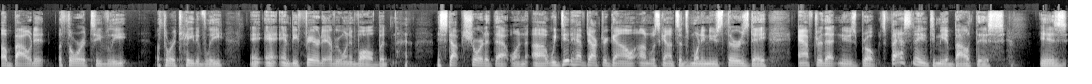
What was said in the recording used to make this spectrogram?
about it authoritatively, authoritatively, and, and, and be fair to everyone involved. But I stopped short at that one. Uh, we did have Dr. Gow on Wisconsin's Morning News Thursday after that news broke. What's fascinating to me about this is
